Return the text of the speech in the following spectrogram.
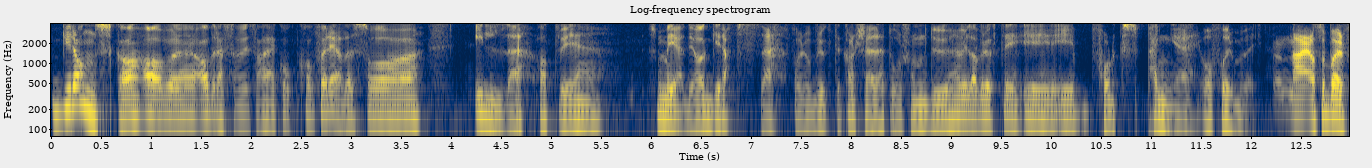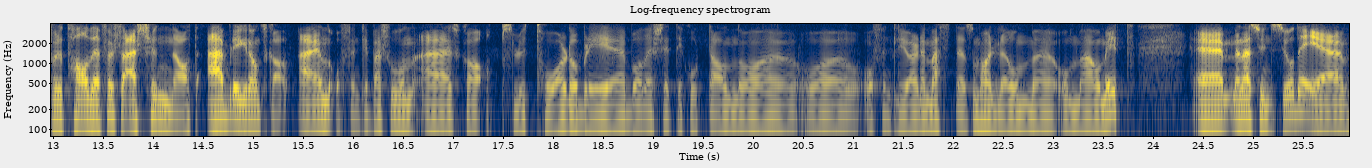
granska av eh, Adresseavisa her. Hvorfor er det så ille at vi media grafser, for å bruke kanskje et ord som du ville ha brukt, i, i, i folks penger og formuer? Nei, altså bare for å ta det først. Jeg skjønner at jeg blir granska. Jeg er en offentlig person. Jeg skal absolutt tåle å bli både sett i kortene og, og offentliggjøre det meste som handler om, eh, om meg og mitt. Eh, men jeg syns jo det er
